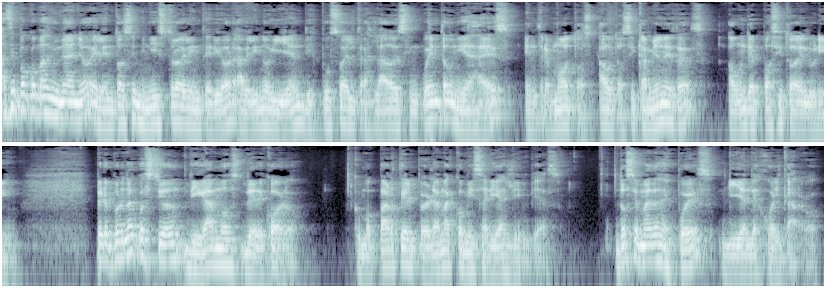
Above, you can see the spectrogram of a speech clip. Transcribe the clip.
Hace poco más de un año, el entonces ministro del Interior, Abelino Guillén, dispuso el traslado de 50 unidades, entre motos, autos y camionetas, a un depósito de Lurín. Pero por una cuestión, digamos, de decoro, como parte del programa Comisarías Limpias. Dos semanas después, Guillén dejó el cargo.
